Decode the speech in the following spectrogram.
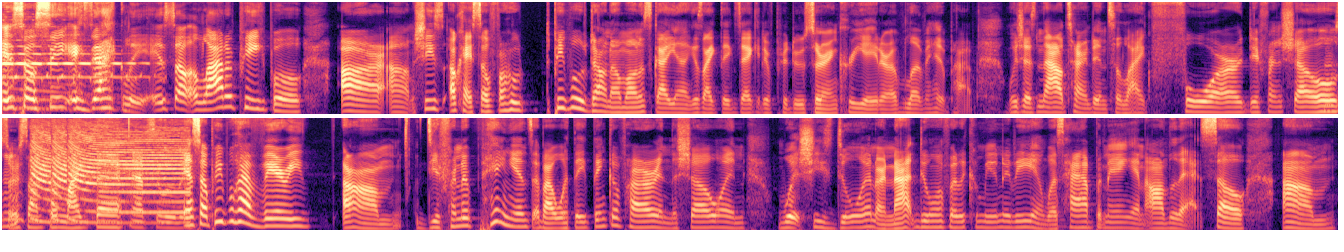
and so, see exactly. And so, a lot of people are. Um, she's okay. So for who the people who don't know, Mona Scott Young is like the executive producer and creator of Love and Hip Hop, which has now turned into like four different shows or something like that. Absolutely. And so people have very um different opinions about what they think of her and the show and what she's doing or not doing for the community and what's happening and all of that. So, um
